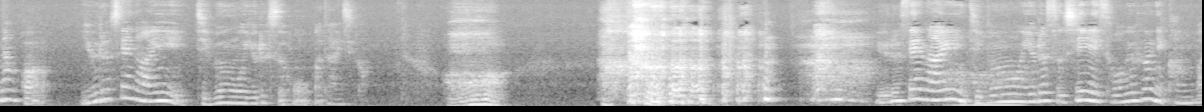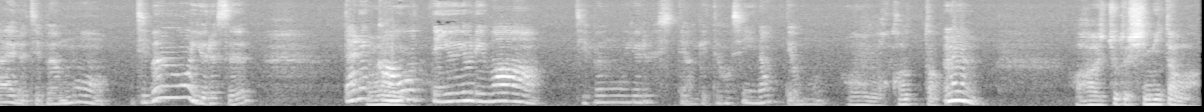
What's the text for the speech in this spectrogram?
なんか許せない自分を許す方が大事かも。あ 許せない自分を許すしそういうふうに考える自分も自分を許す。誰かをっていうよりは、自分を許してあげてほしいなって思あああ分かった。ううん。ああちょっと染みたわ。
